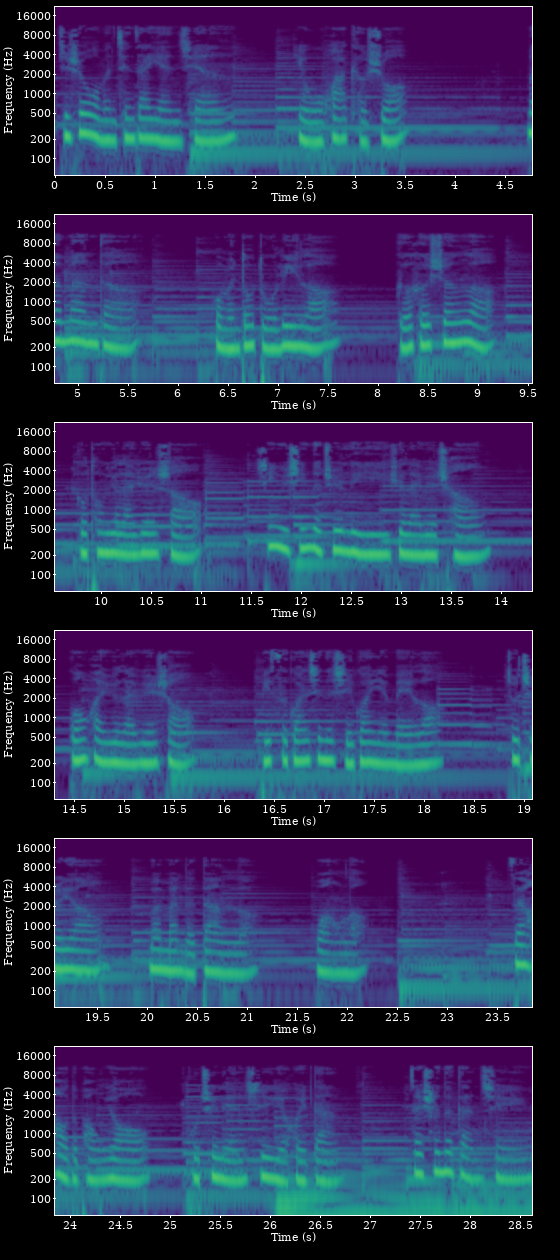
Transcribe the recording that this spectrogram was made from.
即使我们近在眼前，也无话可说。慢慢的，我们都独立了，隔阂深了，沟通越来越少，心与心的距离越来越长，关怀越来越少，彼此关心的习惯也没了。就这样，慢慢的淡了，忘了。再好的朋友，不去联系也会淡；再深的感情，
